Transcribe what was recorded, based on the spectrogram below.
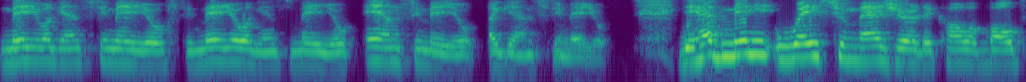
male against female, female against male, and female against female. They have many ways to measure, they call about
